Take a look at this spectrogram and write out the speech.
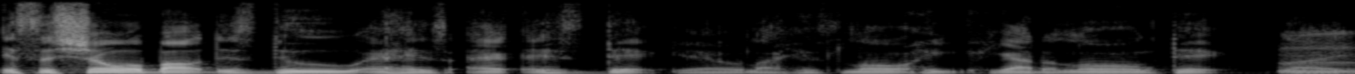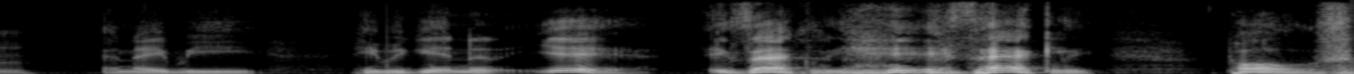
it's a show about this dude and his his dick, you know, like his long. He, he got a long dick, mm. like, and they be he be getting it. Yeah, exactly, exactly. Pause.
